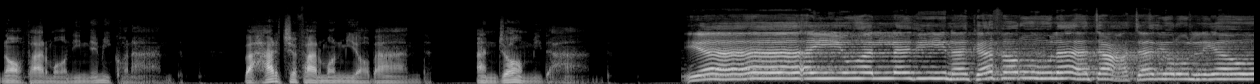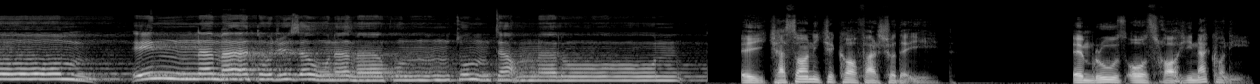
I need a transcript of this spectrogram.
نافرمانی نمی کنند و هرچه فرمان میابند انجام می‌دهند یا ایها الذين كفروا لا تعتذروا اليوم انما تجزون ما كنتم تعملون. ای کسانی که کافر شده اید. امروز عذرخواهی نکنید.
